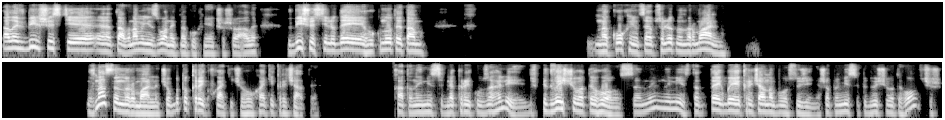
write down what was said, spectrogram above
Але в більшості, е, та, вона мені дзвонить на кухню, якщо що, але в більшості людей гукнути там на кухню це абсолютно нормально. В нас це нормально, чого, бо то крик в хаті, чого в хаті кричати. Хата не місце для крику взагалі. Підвищувати голос це не, не місце. Та якби я кричав на богослужіння, що то місце підвищувати голос? Чи що?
